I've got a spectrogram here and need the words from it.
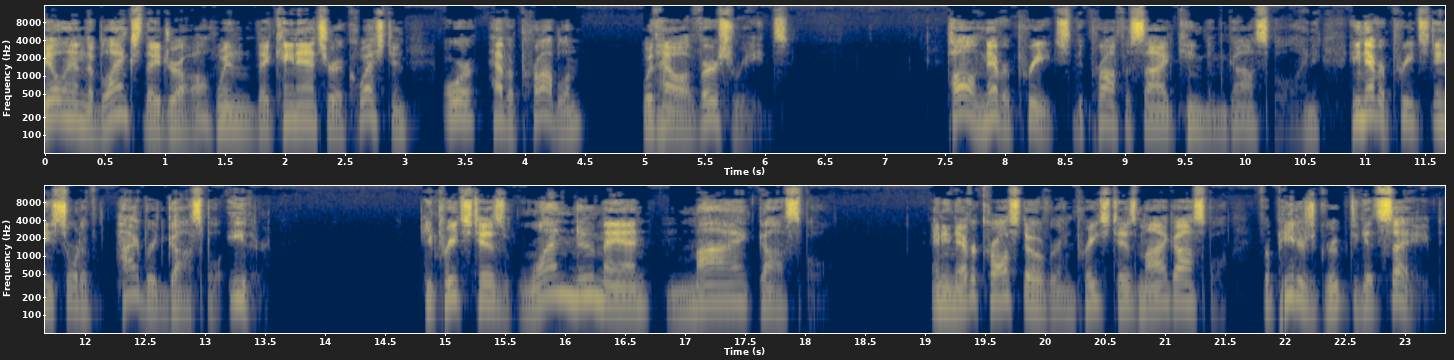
fill in the blanks they draw when they can't answer a question or have a problem with how a verse reads. Paul never preached the prophesied kingdom gospel, and he never preached any sort of hybrid gospel either. He preached his one new man, my gospel. And he never crossed over and preached his my gospel for Peter's group to get saved.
